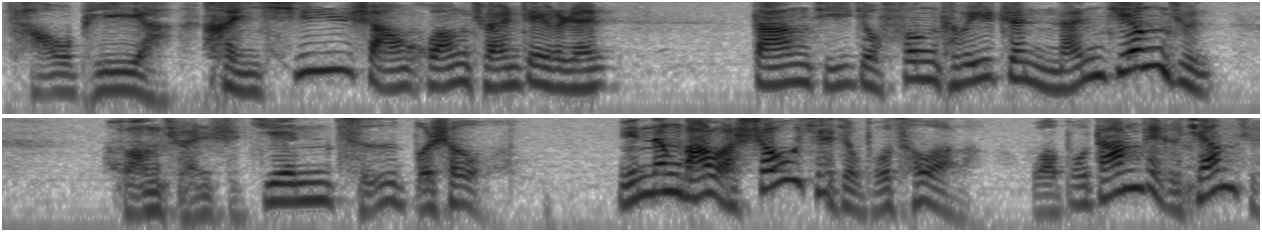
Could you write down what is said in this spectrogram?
曹丕呀，很欣赏黄权这个人。当即就封他为镇南将军，黄权是坚持不受。您能把我收下就不错了，我不当这个将军。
